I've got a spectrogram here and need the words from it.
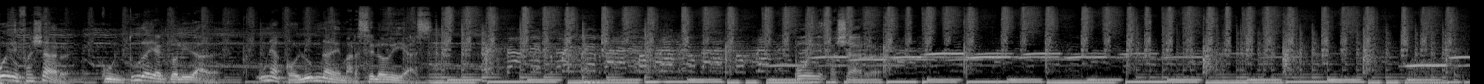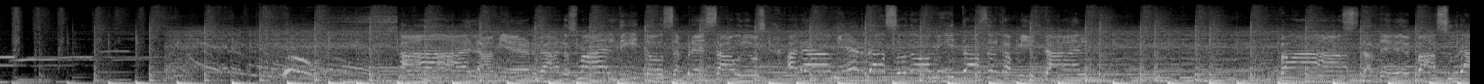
Puede fallar, cultura y actualidad. Una columna de Marcelo Díaz. Puede fallar. A la mierda, los malditos empresarios. A la mierda, sodomitas del capital. De basura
